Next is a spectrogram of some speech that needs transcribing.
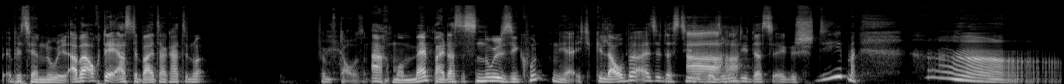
Bisher null. Aber auch der erste Beitrag hatte nur. 5000. Ach, Moment mal, das ist null Sekunden her. Ich glaube also, dass diese Aha. Person, die das äh, geschrieben hat. Ah,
